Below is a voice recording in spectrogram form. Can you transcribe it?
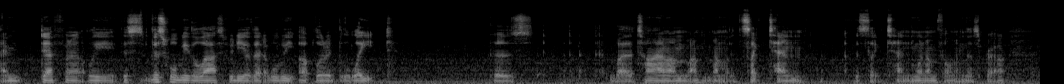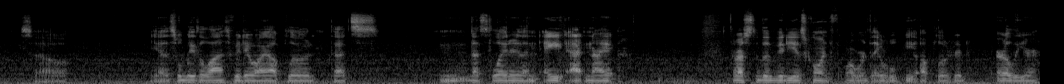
I'm definitely this this will be the last video that will be uploaded late. Because by the time I'm, I'm, I'm, it's like 10 it's like 10 when I'm filming this bro. So yeah this will be the last video I upload that's that's later than 8 at night. The rest of the videos going forward they will be uploaded earlier.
